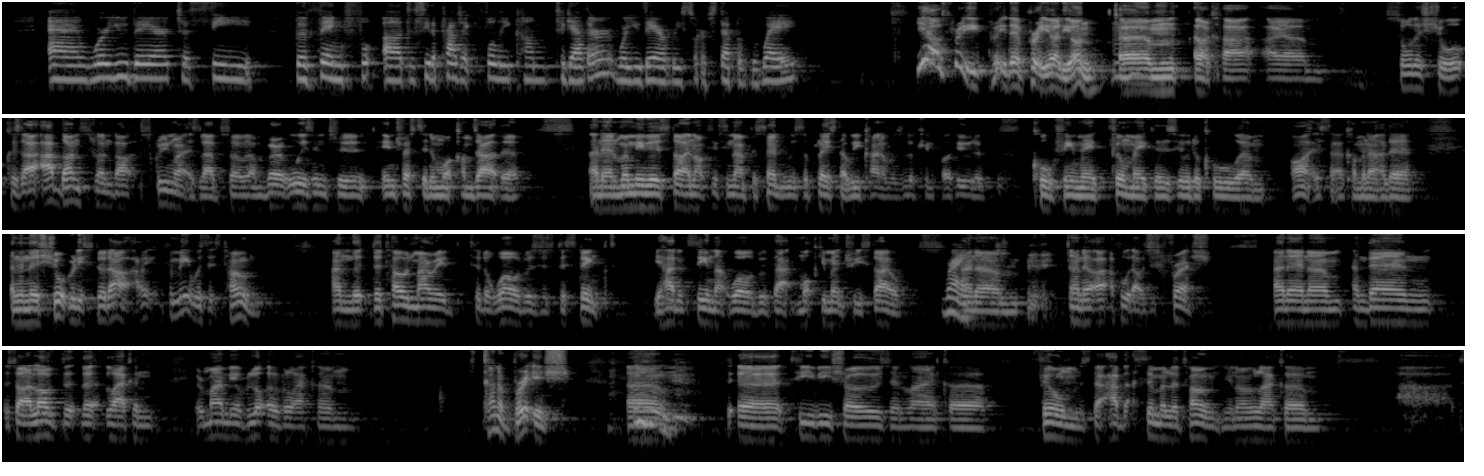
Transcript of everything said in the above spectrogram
And were you there to see the thing, uh, to see the project fully come together? Were you there every sort of step of the way? Yeah, I was pretty pretty there pretty early on. Mm-hmm. Um, like I, I um, saw the short because I've done screenwriters lab, so I'm very always into interested in what comes out there. And then when we were starting up 59%, it was the place that we kind of was looking for who the cool female filmmakers, who the cool um, artists that are coming out of there. And then this short really stood out. I mean, for me, it was its tone, and the the tone married to the world was just distinct. You hadn't seen that world with that mockumentary style, right? And um, and I, I thought that was just fresh. And then um, and then so I loved that, that like and it reminded me of a lot of like um, kind of British um, uh, TV shows and like uh, films that have that similar tone. You know, like um,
